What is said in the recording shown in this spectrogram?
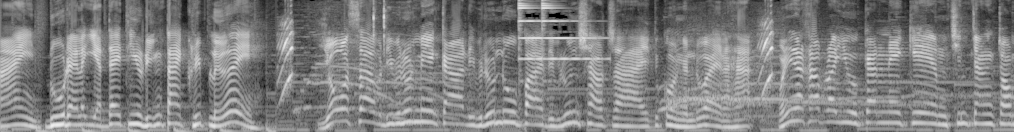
มาย ดูรายละเอียดได้ที่ลิงก์ใต้คลิปเลย โยซับดีวิรุ่นเมกาดีวิรุ่นดูไบดีวิรุ่นชาวใจทุกคนกันด้วยนะฮะ วันนี้นะครับเราอยู่กันในเกมชินจังจอม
